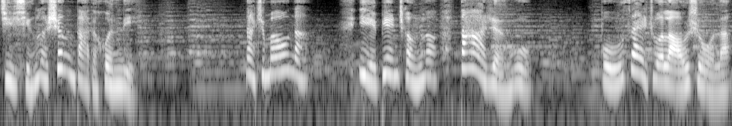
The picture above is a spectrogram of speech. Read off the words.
举行了盛大的婚礼。那只猫呢，也变成了大人物，不再捉老鼠了。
